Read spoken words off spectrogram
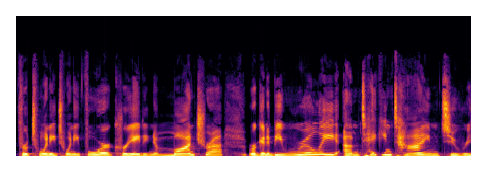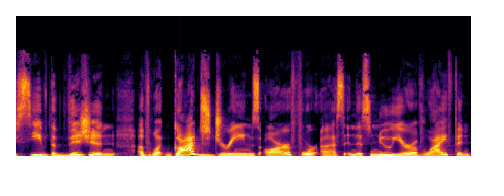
for 2020. 2024, creating a mantra. We're going to be really um, taking time to receive the vision of what God's dreams are for us in this new year of life and,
